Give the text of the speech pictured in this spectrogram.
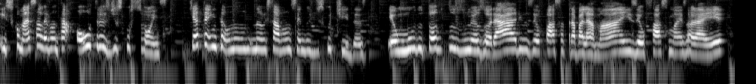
isso começa a levantar outras discussões que até então não, não estavam sendo discutidas. Eu mudo todos os meus horários, eu passo a trabalhar mais, eu faço mais hora extra.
